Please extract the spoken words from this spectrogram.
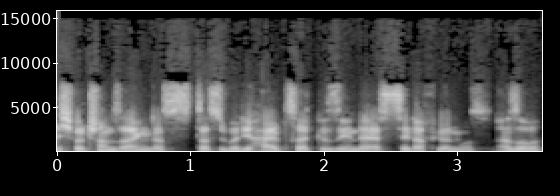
Ich würde schon sagen, dass das über die Halbzeit gesehen der SC da führen muss. Also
